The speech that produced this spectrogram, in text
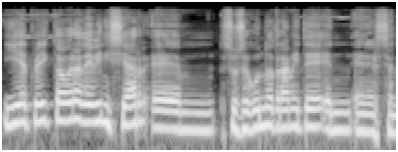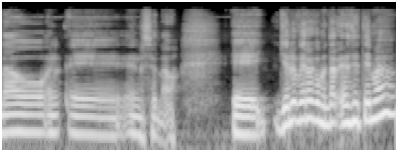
Y el proyecto ahora debe iniciar em, su segundo trámite en, el Senado. en el Senado. Eh, eh, yo les voy a recomendar en este tema,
